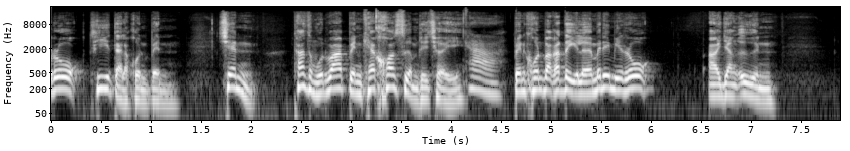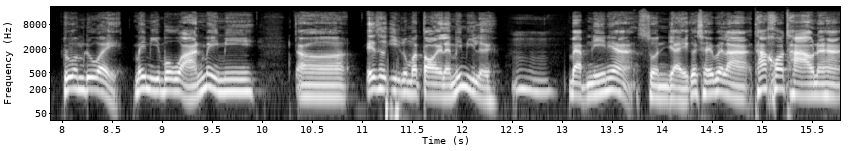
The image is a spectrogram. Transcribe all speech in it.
โรคที่แต่ละคนเป็น เช่น ถ้าสมมติว่าเป็นแค่ข้อเสื่อมเฉยๆค่ะเป็นคนปกติเลยไม่ได้มีโรคอ่าอย่างอื่น ร่วมด้วย ไม่มีเบาหวานไม่มี เอสอีรูมาตอยอะไรไม่มีเลยอืมแบบนี้เนี่ย ส่วนใหญ่ก็ใช้เวลาถ้าข้อเท้านะฮะ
